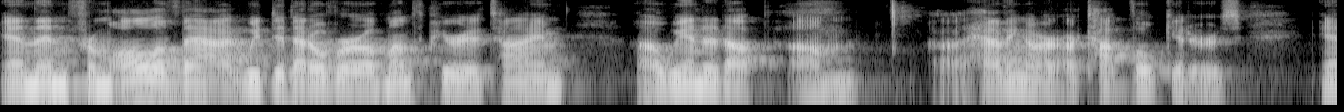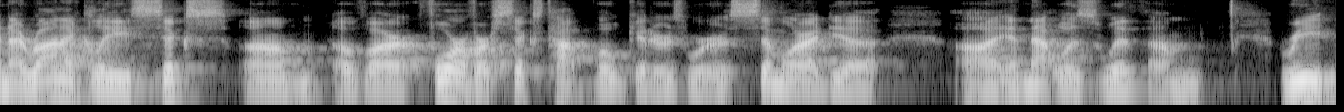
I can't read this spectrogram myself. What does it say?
And then from all of that, we did that over a month period of time. Uh, we ended up um, uh, having our, our top vote getters. And ironically, six um, of our four of our six top vote getters were a similar idea, uh, and that was with um, re-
